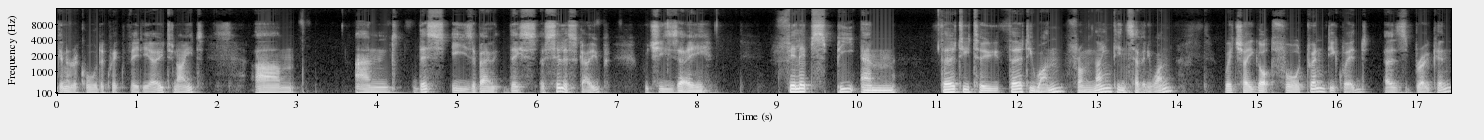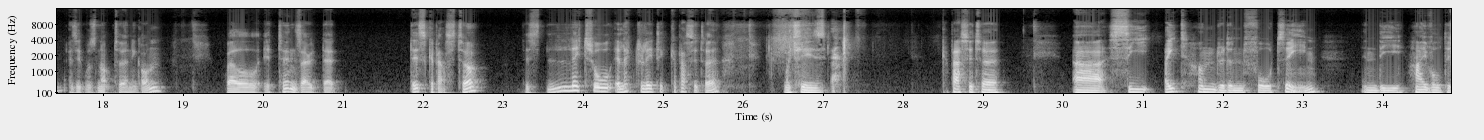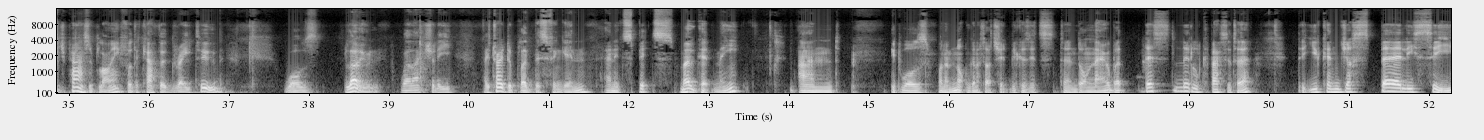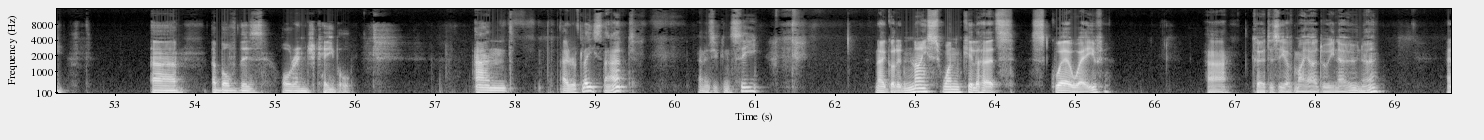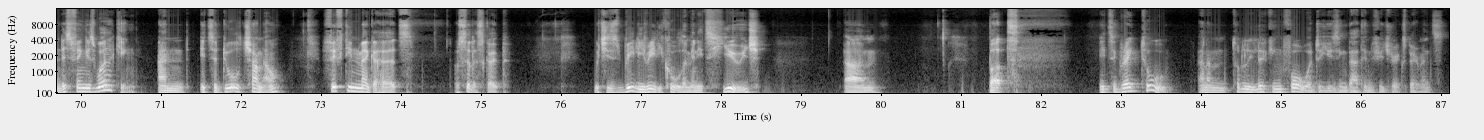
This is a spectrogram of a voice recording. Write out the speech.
going to record a quick video tonight. Um, and this is about this oscilloscope, which is a Philips PM3231 from 1971, which I got for 20 quid as broken, as it was not turning on. Well, it turns out that this capacitor, this little electrolytic capacitor, which is capacitor uh, C814 in the high voltage power supply for the cathode ray tube was blown. Well, actually, I tried to plug this thing in and it spit smoke at me and it was, well, I'm not going to touch it because it's turned on now, but this little capacitor that you can just barely see uh, above this orange cable. And I replaced that, and as you can see, now got a nice 1 kilohertz square wave, uh, courtesy of my Arduino Uno, and this thing is working, and it's a dual channel, 15 megahertz oscilloscope, which is really, really cool. I mean, it's huge, um, but it's a great tool, and I'm totally looking forward to using that in future experiments.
